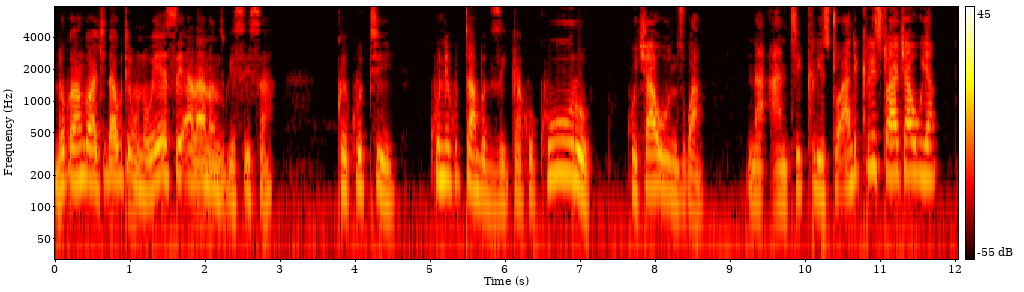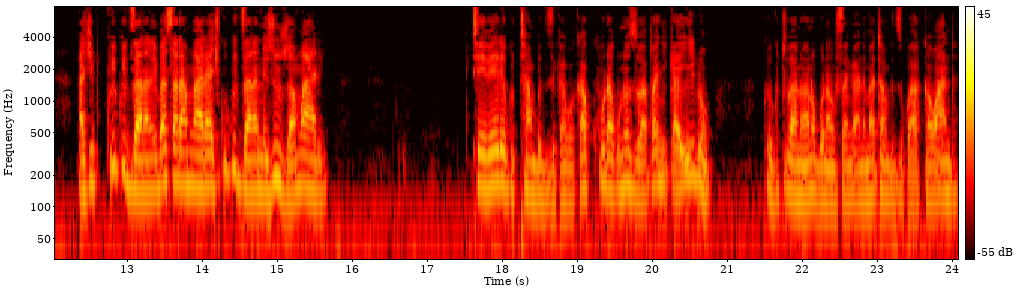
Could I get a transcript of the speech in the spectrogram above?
ndokwavanga vachida kuti munhu wese ava anonzwisisa kwekuti kune kutambudzika kukuru kuchaunzwa naantikristu. Antikristu achauya achikwikwidzana nebasa ramwari achikwikwidzana nezvinhu zvamwari. Tevere kutambudzika kwakakura kunozova panyika ino kwekuti vanhu vanogona kusangana nematambudziko akawanda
